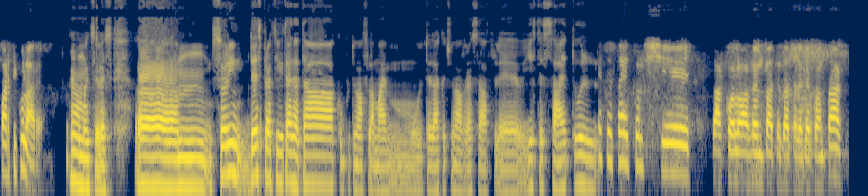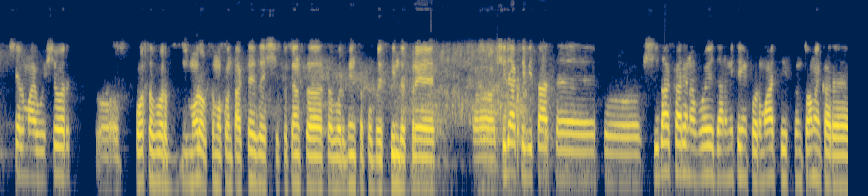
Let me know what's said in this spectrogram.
particulare. Am înțeles. Uh, Sorin, despre activitatea ta, cum putem afla mai multe dacă cineva vrea să afle? Este site-ul? Este site-ul și acolo avem toate datele de contact. Cel mai ușor pot să vor, mă rog, să mă contacteze și putem să, să vorbim, să povestim despre uh, și de activitate uh, și dacă are nevoie de anumite informații. Sunt oameni care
